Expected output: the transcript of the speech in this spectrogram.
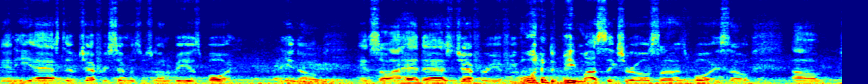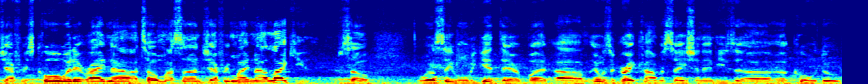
And he asked if Jeffrey Simmons was going to be his boy, you know. And so I had to ask Jeffrey if he wanted to be my six year old son's boy. So um, Jeffrey's cool with it right now. I told my son, Jeffrey might not like you. So we'll see when we get there. But um, it was a great conversation, and he's a, a cool dude.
